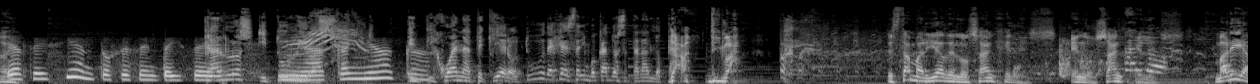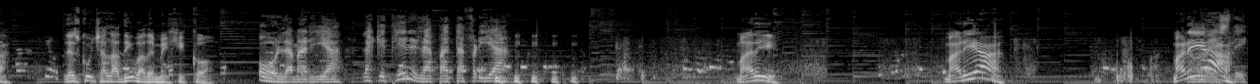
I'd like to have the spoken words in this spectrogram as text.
El 666. Carlos Iturrios. Ñaca, ñaca. En Tijuana, te quiero. Tú deja de estar invocando a Satanás loca. Diva. Está María de Los Ángeles, en Los Ángeles. María, le escucha la Diva de México. Hola, María, la que tiene la pata fría. Mari. María. María. No, este,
